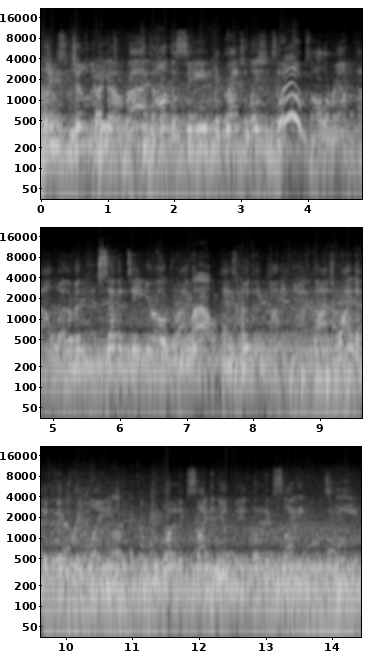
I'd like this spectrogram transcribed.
Ladies and gentlemen, Good he has arrived on the scene. Congratulations and all around Kyle Weatherman, 17-year-old driver, Wow. has put the Cunningham Dodge right up in victory lane. What an exciting young man, what an exciting team,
